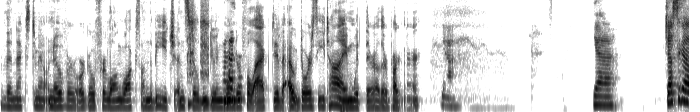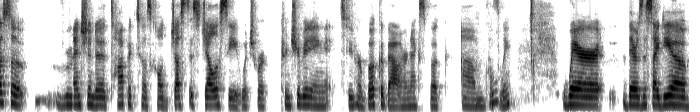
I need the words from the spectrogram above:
the next mountain over or go for long walks on the beach and still be doing wonderful, active, outdoorsy time with their other partner. Yeah. Yeah. Jessica also mentioned a topic to us called justice jealousy, which we're contributing to her book about her next book, um, cool. hopefully, where there's this idea of,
